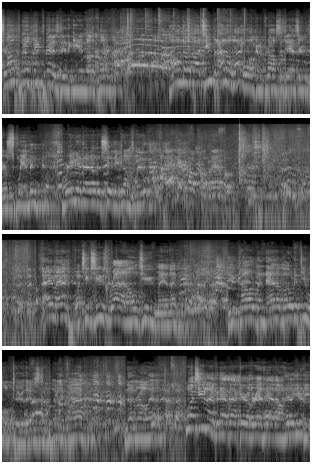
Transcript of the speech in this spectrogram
Trump will be president again, motherfucker. I don't know about you, but I don't like walking across the desert or swimming or any of that other shit that comes with it. I came across a banana boat. Hey man, what you choose to ride on's you, man. You can call it a banana boat if you want to. That is completely fine. Nothing wrong with that. What you laughing at back there with the red hat on? Hell, you, you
